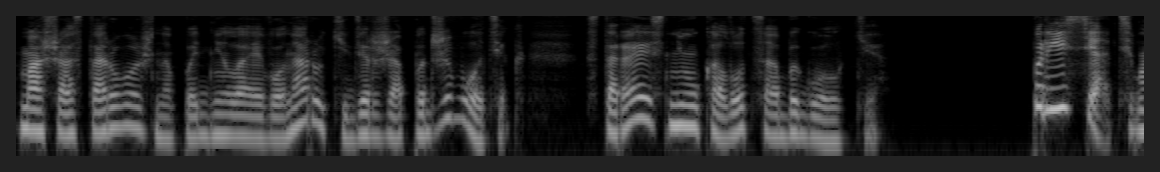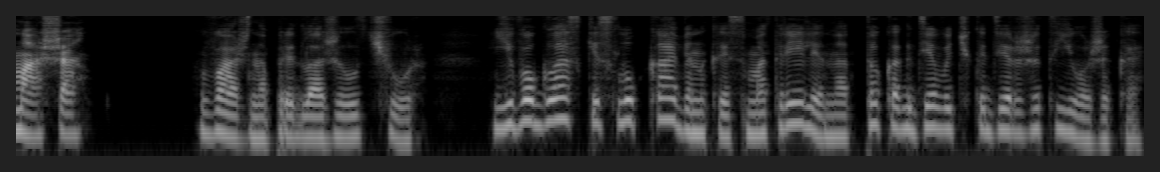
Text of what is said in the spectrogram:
Маша осторожно подняла его на руки, держа под животик, стараясь не уколоться об иголки. «Присядь, Маша!» — важно предложил Чур. Его глазки с лукавинкой смотрели на то, как девочка держит ежика.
